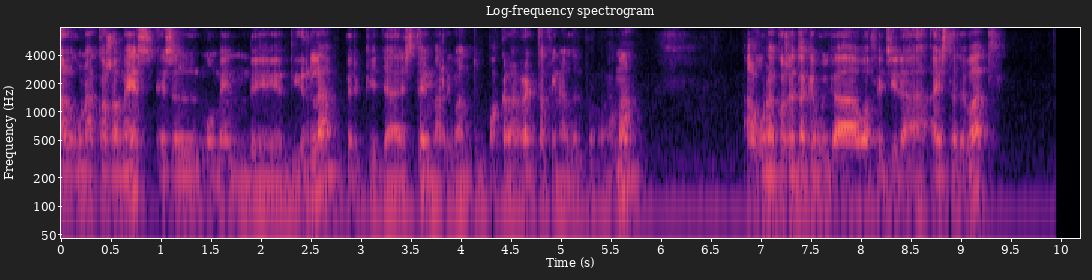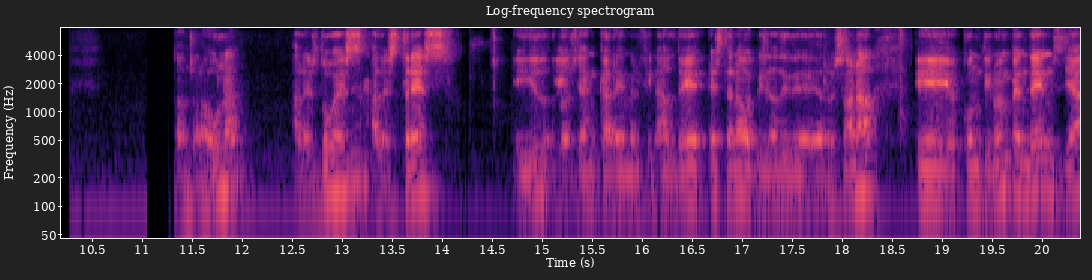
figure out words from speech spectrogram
alguna cosa més, és el moment de dir-la, perquè ja estem arribant un poc a la recta final del programa. Alguna coseta que vulgueu afegir a, a este debat? Doncs a la una, a les dues, a les tres i doncs ja encarem el final d'este nou episodi de Resona. I continuem pendents ja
